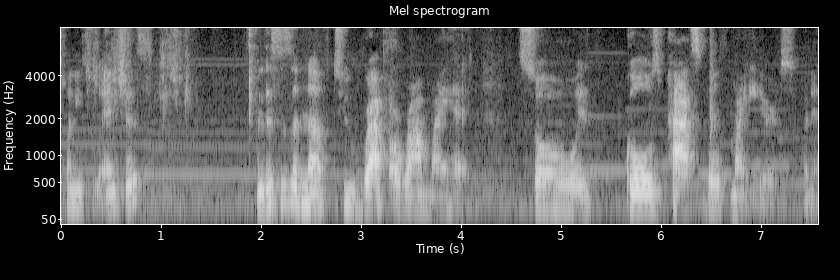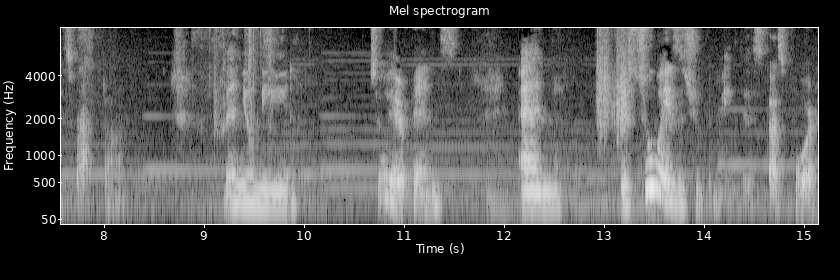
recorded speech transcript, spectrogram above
22 inches. And this is enough to wrap around my head. So it goes past both my ears when it's wrapped on. Then you'll need two hairpins. And there's two ways that you can make this. That's four.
